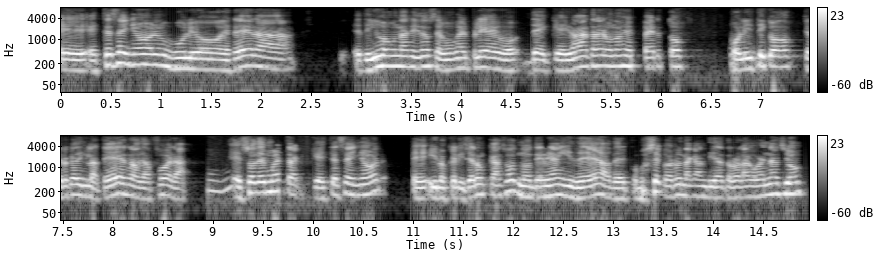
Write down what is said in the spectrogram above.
este señor Julio Herrera, dijo en una reunión, según el pliego, de que iban a traer unos expertos políticos, creo que de Inglaterra o de afuera. Eso demuestra que este señor eh, y los que le hicieron caso no tenían idea de cómo se corre una candidatura a la gobernación,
